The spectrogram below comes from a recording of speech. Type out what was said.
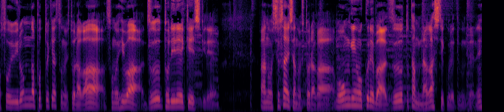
ー、そういういろんなポッドキャストの人らがその日はずっとリレー形式であの主催者の人らがもう音源送ればずっと多分流してくれてるんだよね。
